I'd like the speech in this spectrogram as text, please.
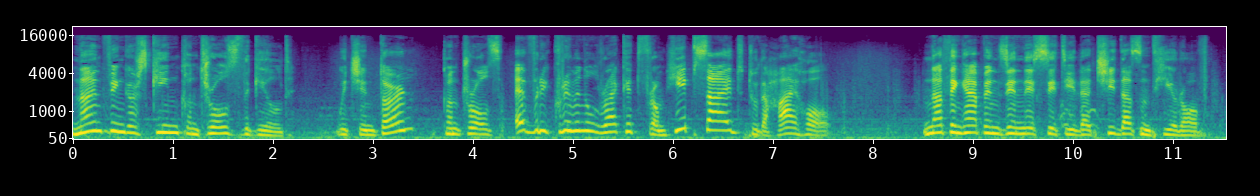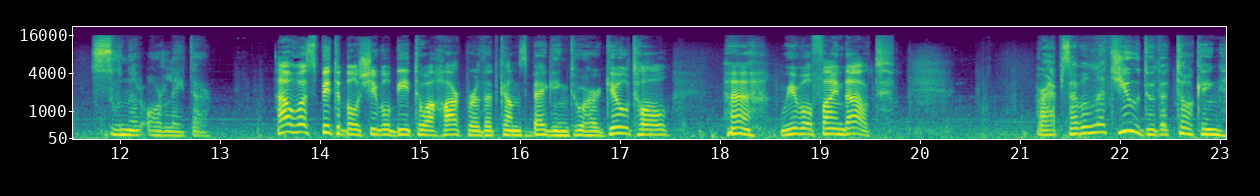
Nine Fingers Keene controls the guild, which in turn controls every criminal racket from Heapside to the High Hall. Nothing happens in this city that she doesn't hear of, sooner or later. How hospitable she will be to a Harper that comes begging to her guild hall, huh, we will find out. Perhaps I will let you do the talking.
